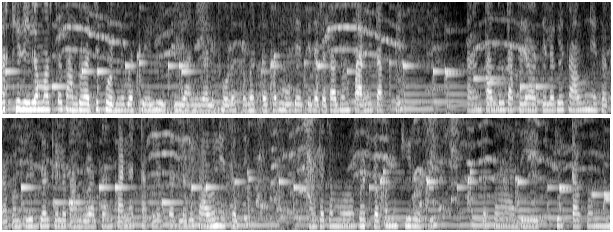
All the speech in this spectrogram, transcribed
तर खिरीला मस्त तांदूळाची फोडणी बसलेली होती आणि याला थोडंसं घट्टसर होऊ देते. त्याच्यात अजून पाणी टाकते. कारण तांदूळ टाकल्यावरती लगेच आळून येतात. आपण पीठ जर केलं तांदूळाचं आणि पाण्यात टाकलं तर लगेच आळून येतं ते. आणि त्याच्यामुळं घट्ट पण खीर होती. तर का आधी तूप टाकून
